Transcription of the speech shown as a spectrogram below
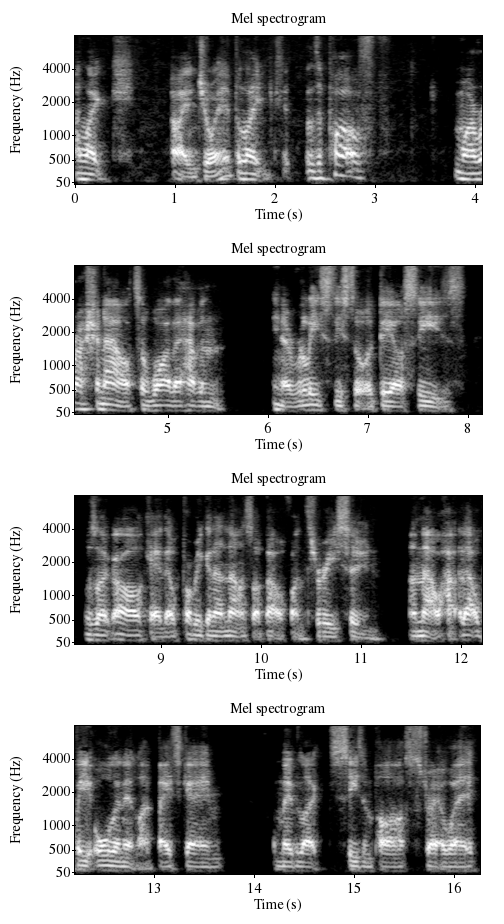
and like I enjoy it, but like as a part of my rationale to why they haven't, you know, released these sort of DLCs was like, oh, okay, they're probably going to announce like Battlefront three soon, and that'll ha- that'll be all in it, like base game, or maybe like season pass straight away.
